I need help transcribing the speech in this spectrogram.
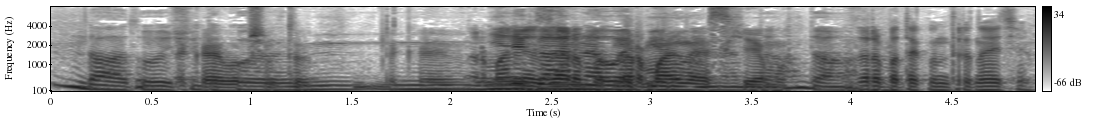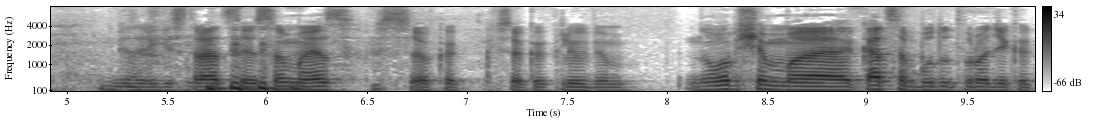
Да, это очень такая, в общем-то, такая нормальная, заработ... нормальная схема. Да, да. Заработок в интернете, без регистрации, смс, все как, все как любим. Ну, в общем, э, Каца будут вроде как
